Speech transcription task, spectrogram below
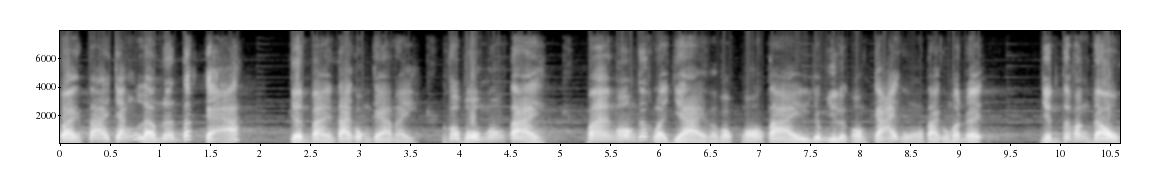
bàn tay trắng làm nên tất cả. Trên bàn tay con gà này, nó có bốn ngón tay, ba ngón rất là dài và một ngón tay giống như là ngón cái của ngón tay của mình ấy nhìn tới phần đầu,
